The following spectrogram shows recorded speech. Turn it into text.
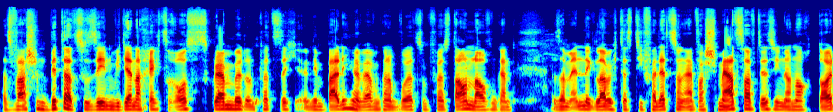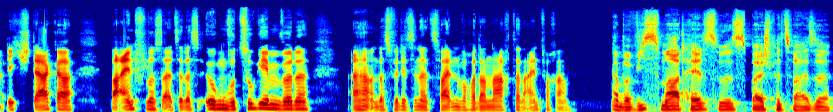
Das war schon bitter zu sehen, wie der nach rechts raus scrambled und plötzlich den Ball nicht mehr werfen kann, obwohl er zum First Down laufen kann. Also am Ende glaube ich, dass die Verletzung einfach schmerzhaft ist, ihn auch noch deutlich stärker beeinflusst, als er das irgendwo zugeben würde. Äh, und das wird jetzt in der zweiten Woche danach dann einfacher. Aber wie smart hältst du es beispielsweise?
